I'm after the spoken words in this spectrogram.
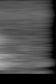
fact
